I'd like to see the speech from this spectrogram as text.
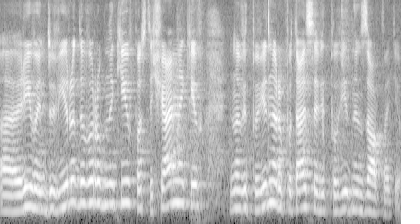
е, рівень довіри до виробників, постачальників, ну, відповідно, репутація відповідних закладів.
